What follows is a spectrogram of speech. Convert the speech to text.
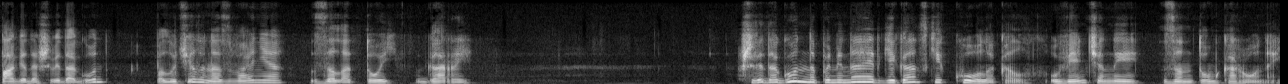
пагода Шведогон получила название «Золотой горы». Шведогон напоминает гигантский колокол, увенчанный зонтом короной.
